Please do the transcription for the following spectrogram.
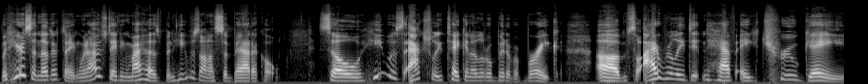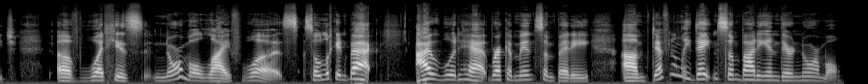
But here's another thing when I was dating my husband, he was on a sabbatical. So he was actually taking a little bit of a break. Um, so I really didn't have a true gauge of what his normal life was. So looking back, I would have recommend somebody um, definitely dating somebody in their normal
